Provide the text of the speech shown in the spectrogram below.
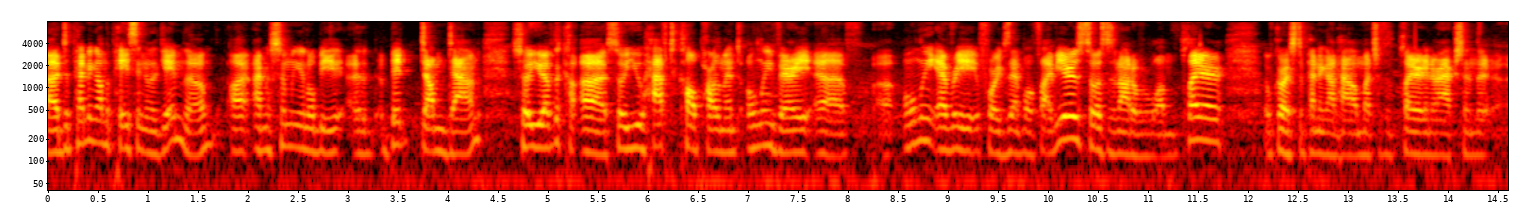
Uh, depending on the pacing of the game, though, uh, I'm assuming it'll be a, a, bit dumbed down. So you have the uh, so you have to call Parliament only very uh, only every, for example, five years, so as to not overwhelm the player. Of course, depending on how much of the player interaction there,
